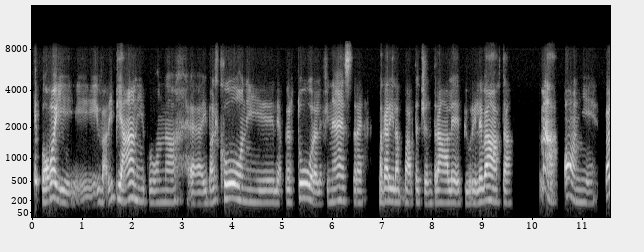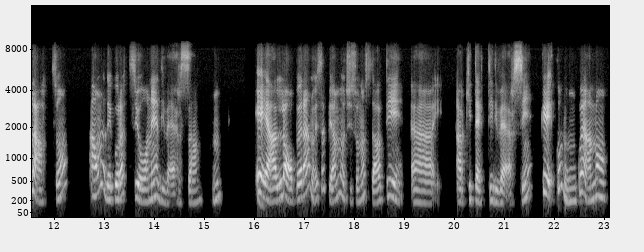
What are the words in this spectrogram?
e poi i vari piani con eh, i balconi, le aperture, le finestre, magari la parte centrale più rilevata, ma ogni palazzo ha una decorazione diversa. Mh? Mm? E all'opera noi sappiamo ci sono stati eh, architetti diversi che comunque hanno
